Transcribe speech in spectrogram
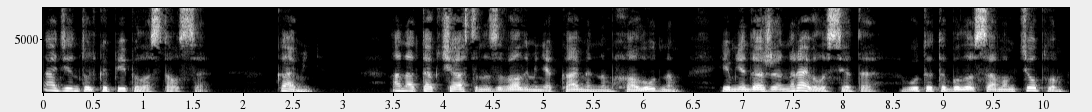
Один только пепел остался. Камень. Она так часто называла меня каменным, холодным, и мне даже нравилось это. Вот это было самым теплым,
